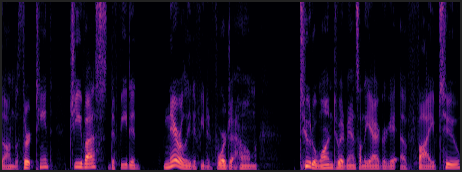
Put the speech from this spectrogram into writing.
on the 13th, Chivas defeated narrowly defeated Forge at home 2 1 to advance on the aggregate of 5 2.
